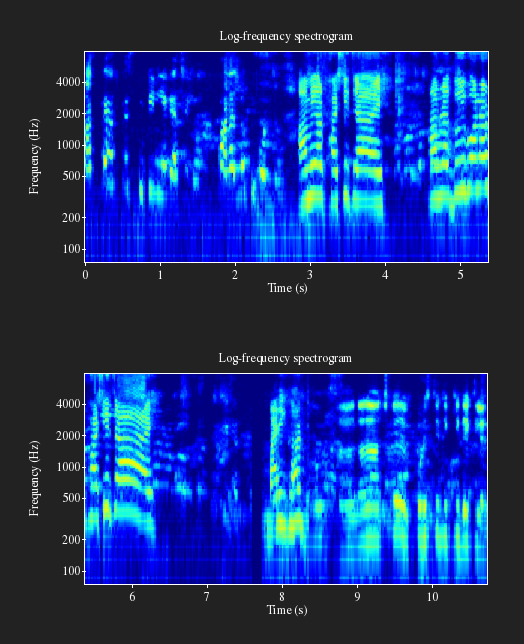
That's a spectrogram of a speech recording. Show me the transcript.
হাসতে হাসতে স্কুটি নিয়ে গেছিল। পাড়ার লোকই বলল আমি ওর ফাঁসি চাই। আমরা দুই বোন ওর ফাঁসি চাই। দাদা আজকে পরিস্থিতি কি দেখলেন?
